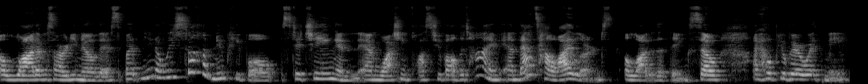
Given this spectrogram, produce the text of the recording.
A lot of us already know this, but you know, we still have new people stitching and, and watching floss tube all the time. And that's how I learned a lot of the things. So I hope you'll bear with me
